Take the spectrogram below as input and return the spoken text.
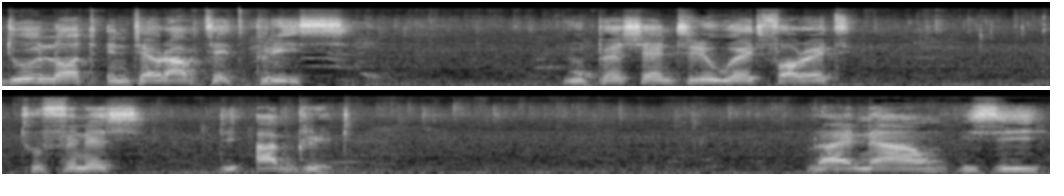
Do not interrupt it please. You patiently wait for it to finish the upgrade right now you see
